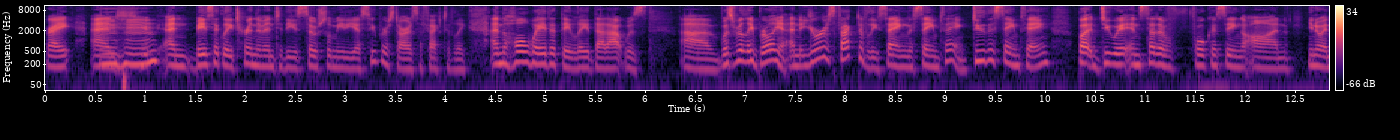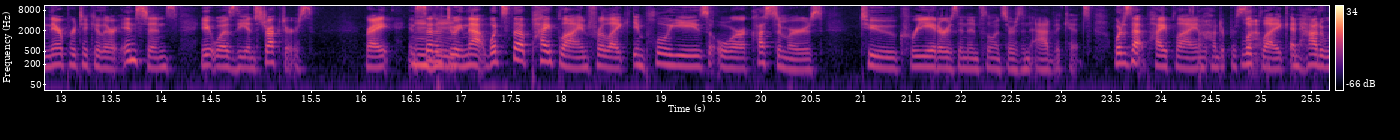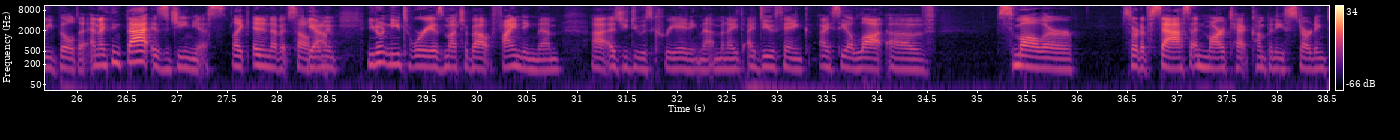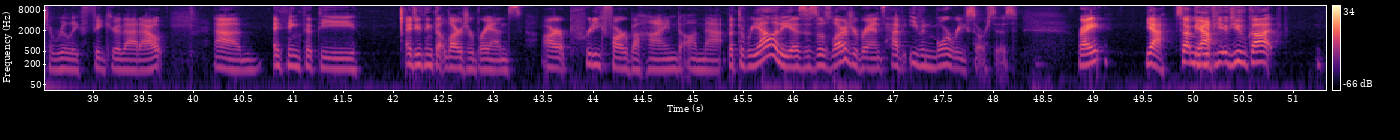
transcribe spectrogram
right and mm-hmm. and basically turned them into these social media superstars effectively and the whole way that they laid that out was uh, was really brilliant. And you're effectively saying the same thing. Do the same thing, but do it instead of focusing on, you know, in their particular instance, it was the instructors, right? Instead mm-hmm. of doing that, what's the pipeline for like employees or customers to creators and influencers and advocates? What does that pipeline 100%. look like and how do we build it? And I think that is genius, like in and of itself. Yeah. I mean, you don't need to worry as much about finding them uh, as you do as creating them. And I, I do think I see a lot of smaller sort of SaaS and Martech companies starting to really figure that out. Um, I think that the I do think that larger brands are pretty far behind on that. But the reality is, is those larger brands have even more resources, right? Yeah. So I mean, yeah. if, you, if you've got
